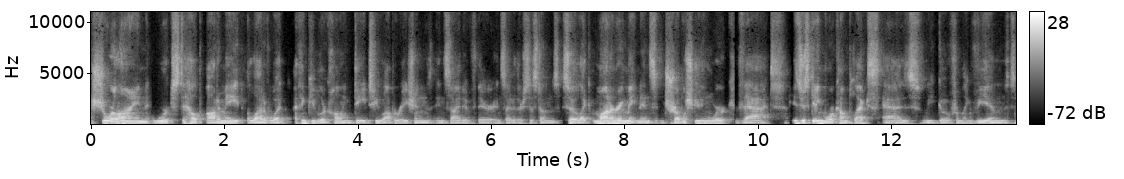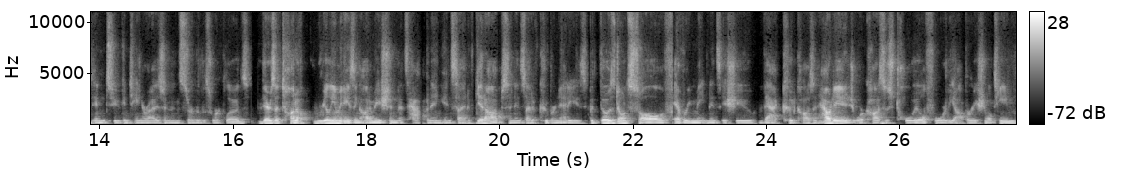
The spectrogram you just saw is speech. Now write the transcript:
Shoreline works to help automate a lot of what I think people are calling day two operations inside of their inside of their systems. So like monitoring, maintenance, and troubleshooting work that is just getting more complex as we go from like VMs into containerized and then serverless workloads. There's a ton of really amazing automation that's happening inside of GitOps and inside of Kubernetes, but those don't solve every maintenance issue that could cause an outage or causes toil for the operational team.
